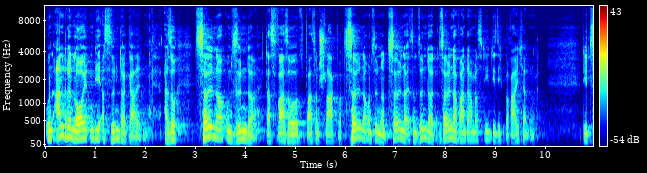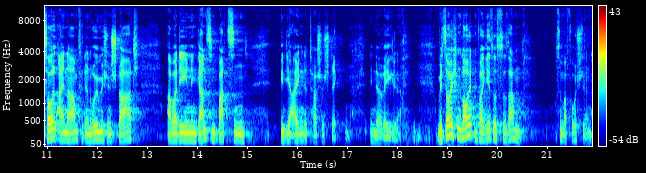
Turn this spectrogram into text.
und anderen Leuten, die als Sünder galten. Also Zöllner und Sünder, das war so, war so ein Schlagwort. Zöllner und Sünder. Zöllner ist ein Sünder. Zöllner waren damals die, die sich bereicherten. Die Zolleinnahmen für den römischen Staat, aber die in den ganzen Batzen in die eigene Tasche steckten, in der Regel. Und mit solchen Leuten war Jesus zusammen, muss man mal vorstellen.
